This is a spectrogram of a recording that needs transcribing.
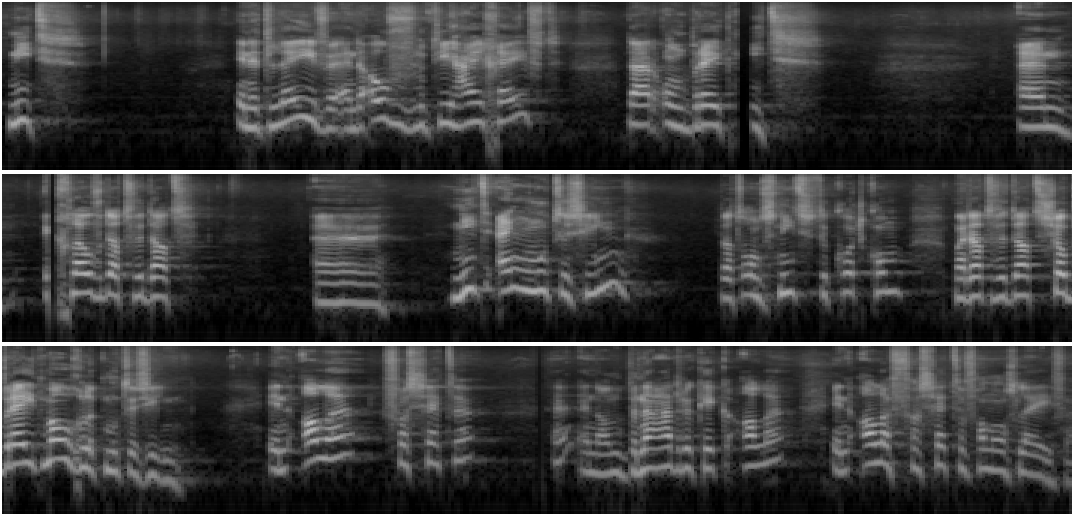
niets. In het leven en de overvloed die Hij geeft, daar ontbreekt niets. En ik geloof dat we dat uh, niet eng moeten zien, dat ons niets tekort komt, maar dat we dat zo breed mogelijk moeten zien. In alle facetten, en dan benadruk ik alle, in alle facetten van ons leven.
